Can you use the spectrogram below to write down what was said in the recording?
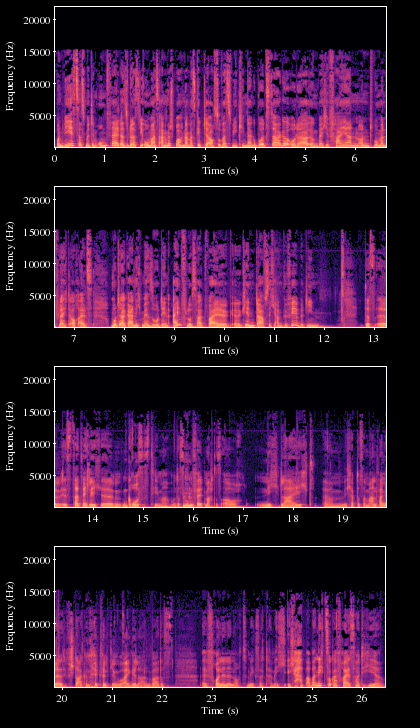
Und wie ist das mit dem Umfeld? Also du hast die Omas angesprochen, aber es gibt ja auch sowas wie Kindergeburtstage oder irgendwelche Feiern und wo man vielleicht auch als Mutter gar nicht mehr so den Einfluss hat, weil äh, Kind darf sich an Buffet bedienen. Das äh, ist tatsächlich äh, ein großes Thema und das mhm. Umfeld macht es auch nicht leicht. Ähm, ich habe das am Anfang relativ stark gemerkt, wenn ich irgendwo eingeladen war, dass äh, Freundinnen auch zu mir gesagt haben, ich, ich habe aber nichts Zuckerfreies heute hier.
